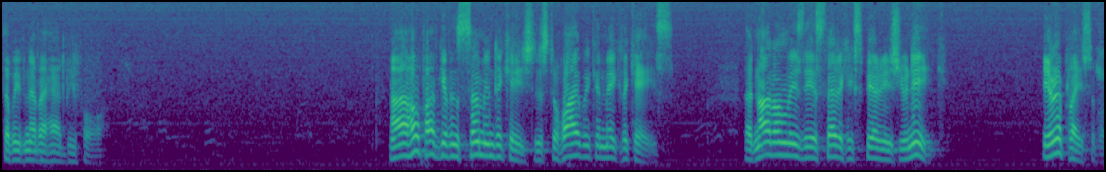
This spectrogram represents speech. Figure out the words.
that we've never had before. Now, I hope I've given some indication as to why we can make the case that not only is the aesthetic experience unique, irreplaceable,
